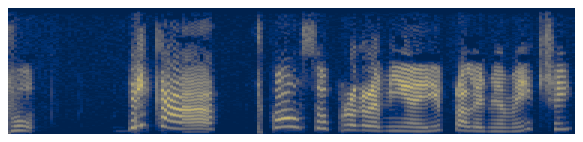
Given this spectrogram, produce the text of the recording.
Vem cá, qual o seu programinha aí para ler minha mente, hein?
